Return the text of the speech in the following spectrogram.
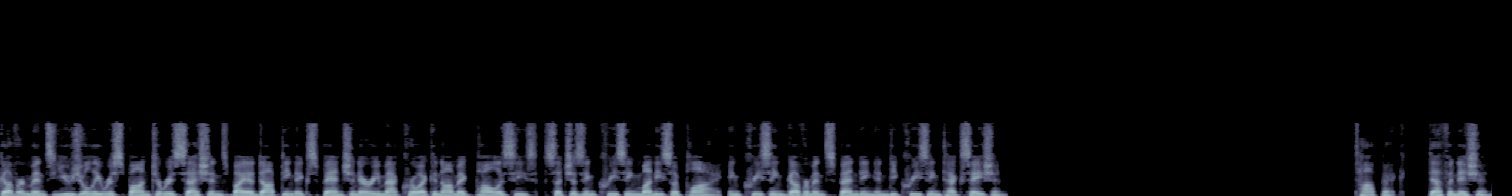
Governments usually respond to recessions by adopting expansionary macroeconomic policies, such as increasing money supply, increasing government spending and decreasing taxation. Definition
